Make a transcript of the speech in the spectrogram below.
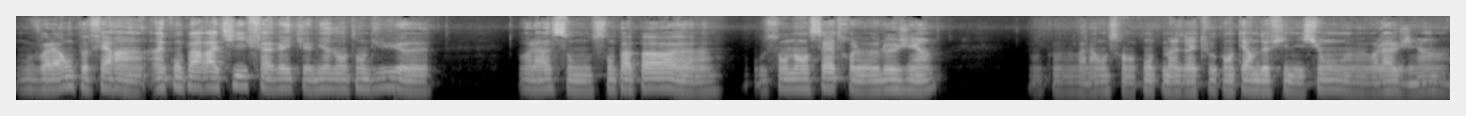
Donc voilà, on peut faire un, comparatif avec, bien entendu, euh, voilà, son, son papa euh, ou son ancêtre, le, le G1. Donc euh, voilà, on se rend compte malgré tout qu'en termes de finition, euh, voilà, le G1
